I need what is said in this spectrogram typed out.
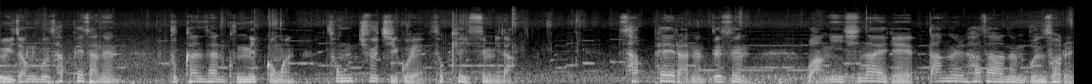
의정부 사패산은 북한산 국립공원 송추지구에 속해 있습니다. 사패라는 뜻은 왕이 신하에게 땅을 하사하는 문서를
